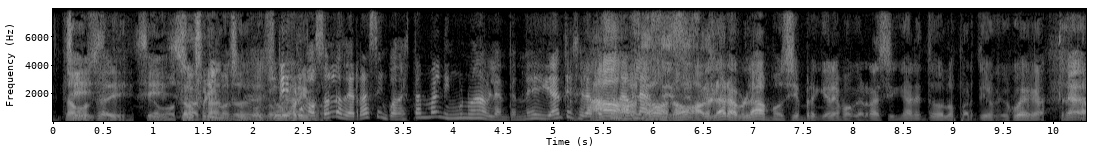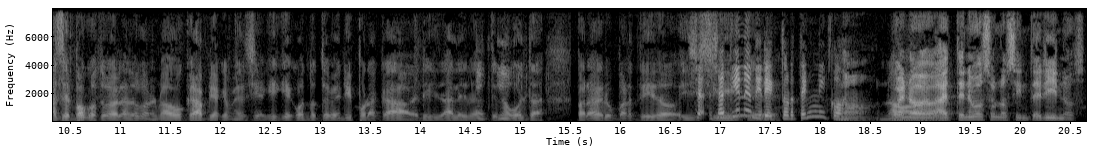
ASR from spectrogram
estamos Sí, ahí. sí, estamos sufrimos un de- poco. ¿Ves cómo son los de Racing? Cuando están mal ninguno habla, ¿entendés? Y antes se la No, pasan no, hablando. no, hablar hablamos, siempre queremos que Racing gane todos los partidos que juega. Claro. Hace poco estuve hablando con el mago Capia que me decía, Quique, ¿cuándo te venís por acá? Vení, dale, date Y- una y- vuelta para ver un partido. Y ¿Ya, sí, ya tienen que- director técnico? No, No, bueno, ahora- ah, tenemos unos interinos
